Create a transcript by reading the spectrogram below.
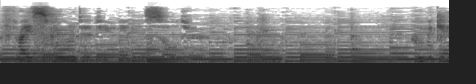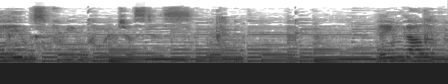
A thrice wounded Union soldier who became the Supreme Court justice. Named Oliver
